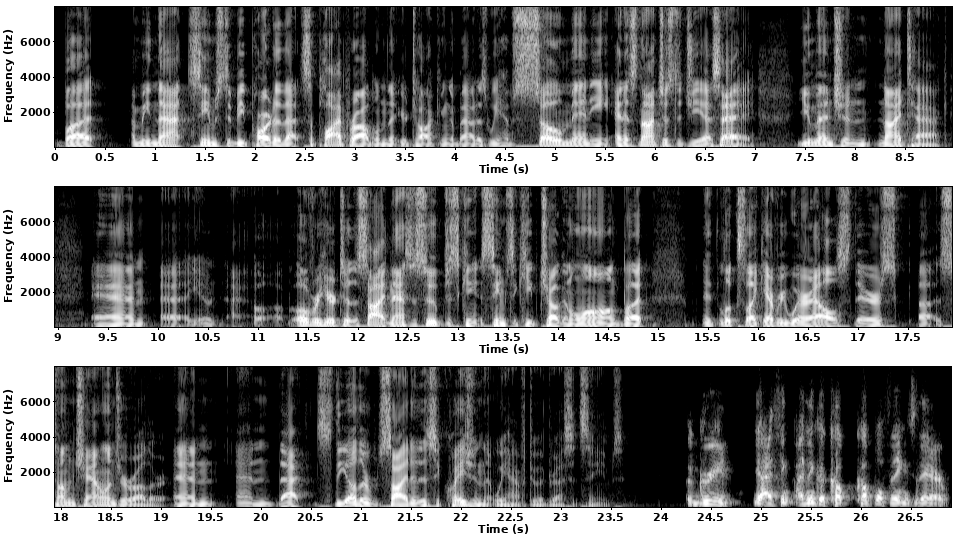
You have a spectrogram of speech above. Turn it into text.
But I mean that seems to be part of that supply problem that you're talking about is we have so many and it's not just the GSA. You mentioned NITAAC and uh, you know, over here to the side, NASA SEWP just seems to keep chugging along, but it looks like everywhere else there's uh, some challenge or other, and and that's the other side of this equation that we have to address. It seems. Agreed. Yeah, I think I think a couple couple things there.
